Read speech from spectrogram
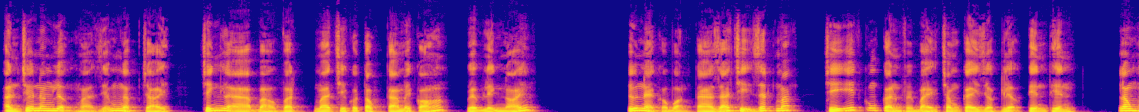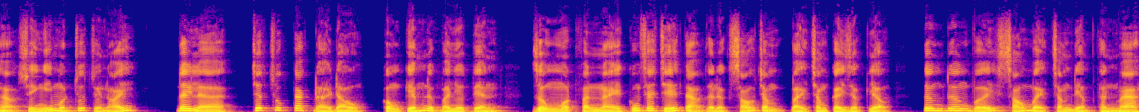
ẩn chứa năng lượng hỏa diễm ngập trời, chính là bảo vật mà chỉ có tộc ta mới có, Viêm Linh nói. Thứ này của bọn ta giá trị rất mắc, chí ít cũng cần phải 700 cây dược liệu tiên thiên. Long Hạo suy nghĩ một chút rồi nói, đây là chất xúc tác đời đầu, không kiếm được bao nhiêu tiền, dùng một phần này cũng sẽ chế tạo ra được 600-700 cây dược liệu, tương đương với 6-700 điểm thần ma.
